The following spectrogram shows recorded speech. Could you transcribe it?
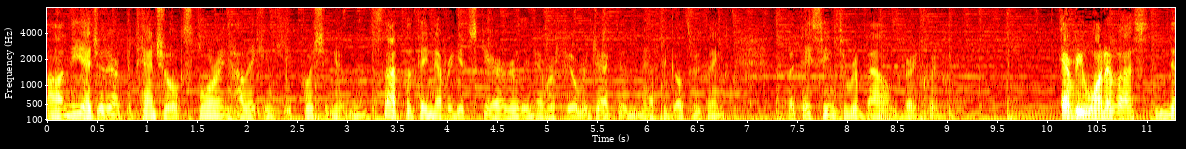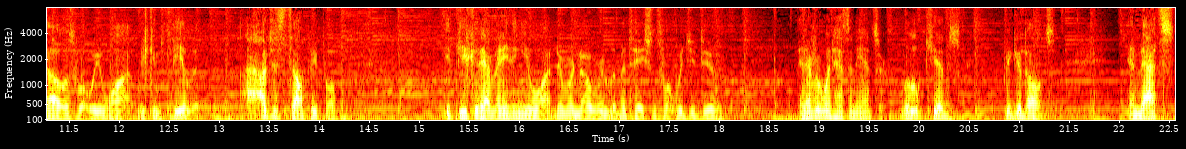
on the edge of their potential, exploring how they can keep pushing it. And it's not that they never get scared or they never feel rejected and have to go through things, but they seem to rebound very quickly. Every one of us knows what we want. We can feel it. I'll just tell people, if you could have anything you want and there were no limitations, what would you do? And everyone has an answer. Little kids, big adults. And that's,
